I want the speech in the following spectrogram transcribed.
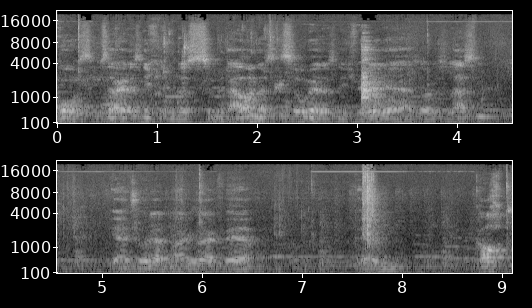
groß. Ich sage das nicht, um das zu bedauern, das ist so, wer das nicht will, der soll es lassen. Gerhard Schröder hat mal gesagt, wer ähm, kocht,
